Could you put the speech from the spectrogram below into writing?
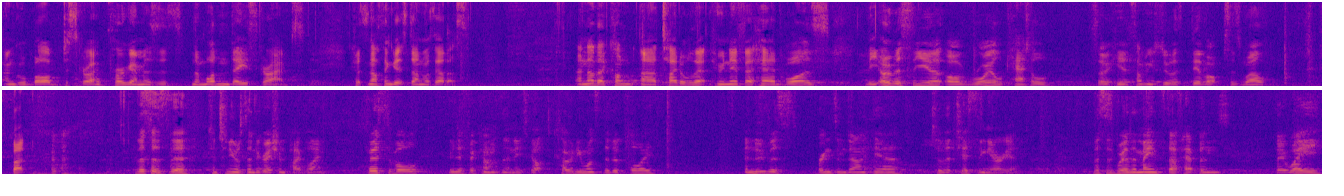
Uncle Bob describe programmers as the modern day scribes, because nothing gets done without us. Another uh, title that Hunefer had was the overseer of royal cattle, so he had something to do with DevOps as well. But this is the continuous integration pipeline. First of all, Hunefer comes in, he's got code he wants to deploy. Anubis brings him down here to the testing area. This is where the main stuff happens. They weigh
